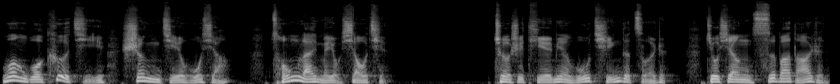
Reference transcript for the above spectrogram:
忘我克己，圣洁无瑕，从来没有消遣。这是铁面无情的责任，就像斯巴达人。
